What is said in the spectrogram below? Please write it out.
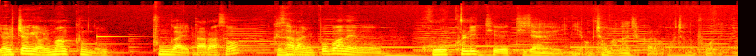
열정이 얼만큼 높은가에 따라서 그 사람이 뽑아내는 고 퀄리티의 디자인이 엄청 많아질 거라고 저는 보거든요.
